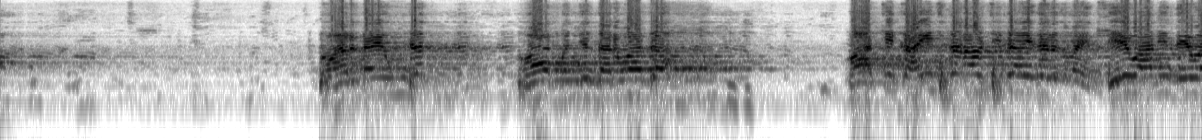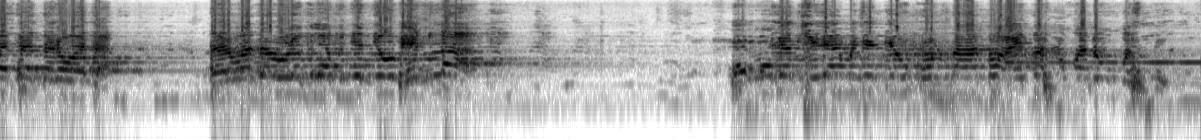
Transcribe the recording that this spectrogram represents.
द्वार काय उमजत द्वार म्हणजे दरवाजा. बाकी काहीच करावची काही गरज नाही. देव आणि देवाचा दरवाजा. दरवाजा ओळखला म्हणजे देव भेटला. दरवाजा गेल्या म्हणजे देव कोणता तो आयता तर उपसते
